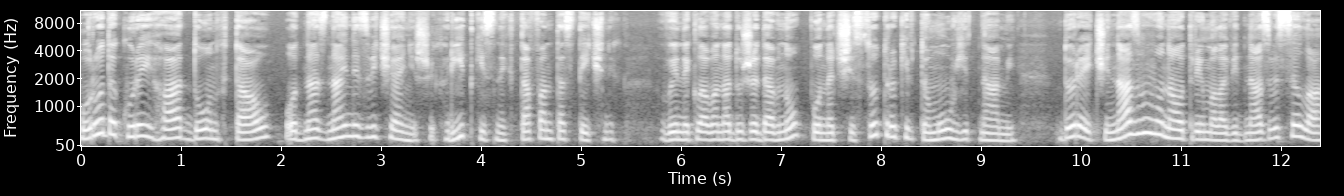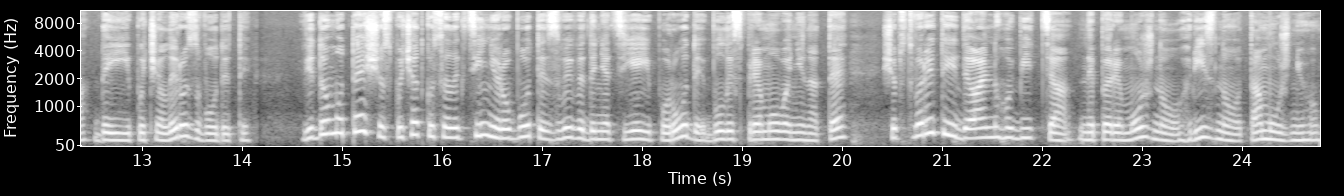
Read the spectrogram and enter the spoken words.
Порода курей Га Донг Тао одна з найнезвичайніших, рідкісних та фантастичних. Виникла вона дуже давно, понад 600 років тому у В'єтнамі. До речі, назву вона отримала від назви села, де її почали розводити. Відомо те, що спочатку селекційні роботи з виведення цієї породи були спрямовані на те, щоб створити ідеального бійця, непереможного, грізного та мужнього.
